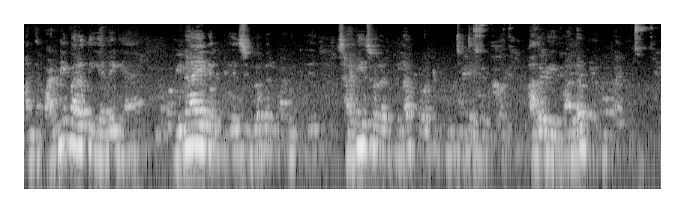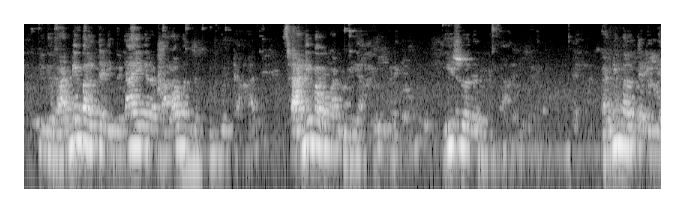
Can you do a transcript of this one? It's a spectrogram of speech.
அந்த வன்னி மரத்து இலைய விநாயகருக்கு சிவபெருமானுக்கு சனீஸ்வரருக்கெல்லாம் போட்டு பூஜை அதோடைய பலம் ரொம்ப. நீங்கள் வன்னி மரத்தடி விநாயகரை பலம் வந்து கும்பிட்டால் சனி பகவானுடைய அருள் கிடைக்கும் ஈஸ்வரருடைய அருள் கிடைக்கும். வன்னி மரத்தடியில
